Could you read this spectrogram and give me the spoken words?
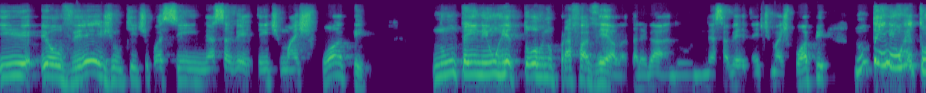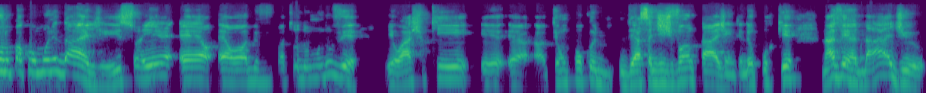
E eu vejo que, tipo assim, nessa vertente mais pop, não tem nenhum retorno para a favela, tá ligado? Nessa vertente mais pop, não tem nenhum retorno para a comunidade. Isso aí é, é, é óbvio para todo mundo ver. Eu acho que é, é, tem um pouco dessa desvantagem, entendeu? Porque, na verdade, o,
